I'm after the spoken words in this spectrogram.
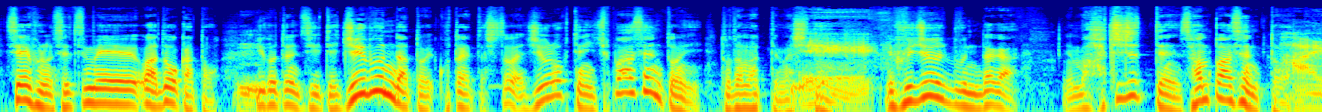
政府の説明はどうかということについて、十分だと答えた人は16.1%にとどまってまして、えー、不十分だが、まあ、80.3%、はい、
